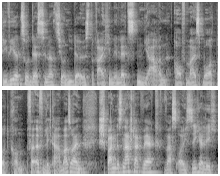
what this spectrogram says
die wir zur Destination Niederösterreich in den letzten Jahren auf mysport.com veröffentlicht haben. Also ein spannendes Nachschlagwerk, was euch sicherlich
